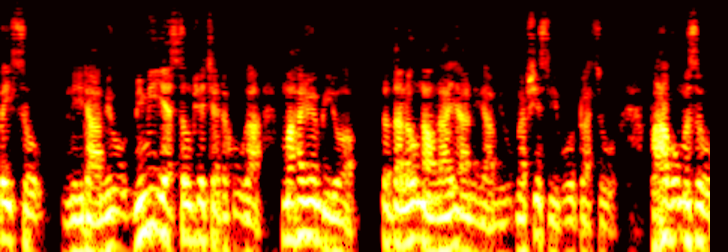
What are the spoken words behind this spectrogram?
ပိတ်ဆို့နေတာမျိုးမိမိရဲ့ဆုံးဖြတ်ချက်တစ်ခုကမှားယွင်းပြီးတော့တတလုံးအောင်လာရနေတာမျိုးမဖြစ်စေဖို့အတွက်ဆိုဘာကိုမဆို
